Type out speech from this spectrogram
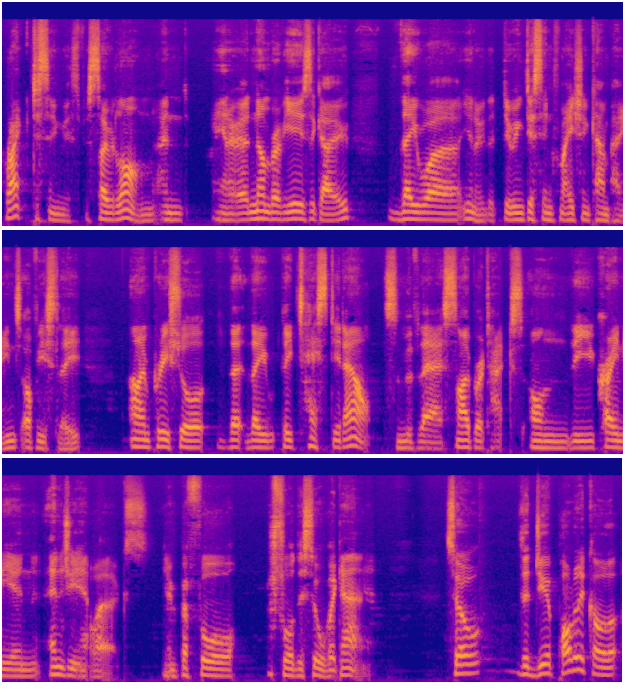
practicing this for so long. And, you know, a number of years ago, they were, you know, doing disinformation campaigns, obviously. I'm pretty sure that they, they tested out some of their cyber attacks on the Ukrainian energy networks you know, before, before this all began. So the geopolitical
